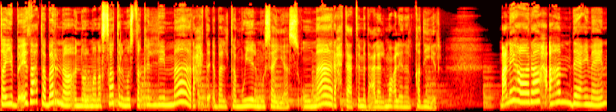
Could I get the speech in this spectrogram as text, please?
طيب إذا اعتبرنا أنه المنصات المستقلة ما رح تقبل تمويل مسيس وما رح تعتمد على المعلن القدير معناها راح أهم داعمين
